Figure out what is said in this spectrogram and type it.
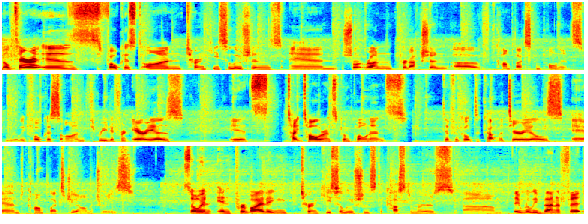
Miltera is focused on turnkey solutions and short-run production of complex components. We really focus on three different areas. It's tight tolerance components, difficult to cut materials, and complex geometries. So in, in providing turnkey solutions to customers, um, they really benefit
